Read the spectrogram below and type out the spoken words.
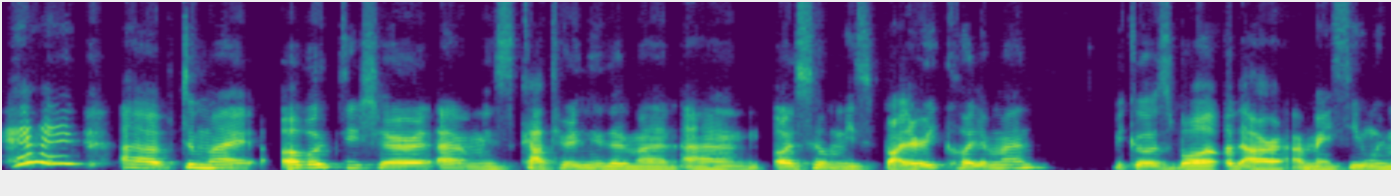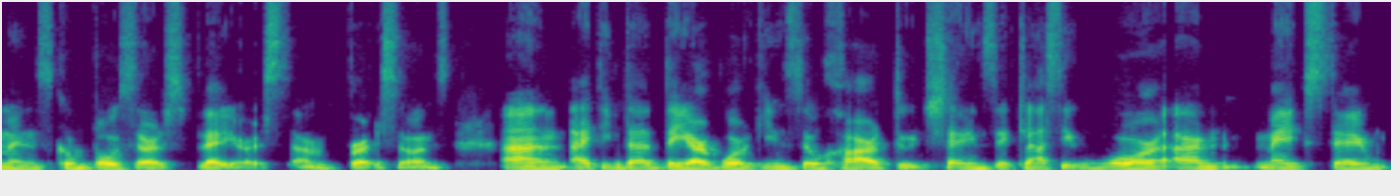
hey, uh, to my oboe teacher, uh, Miss Katherine Needleman, and also Miss Valerie Coleman, because both are amazing women's composers, players, and persons. And I think that they are working so hard to change the classic world and makes them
